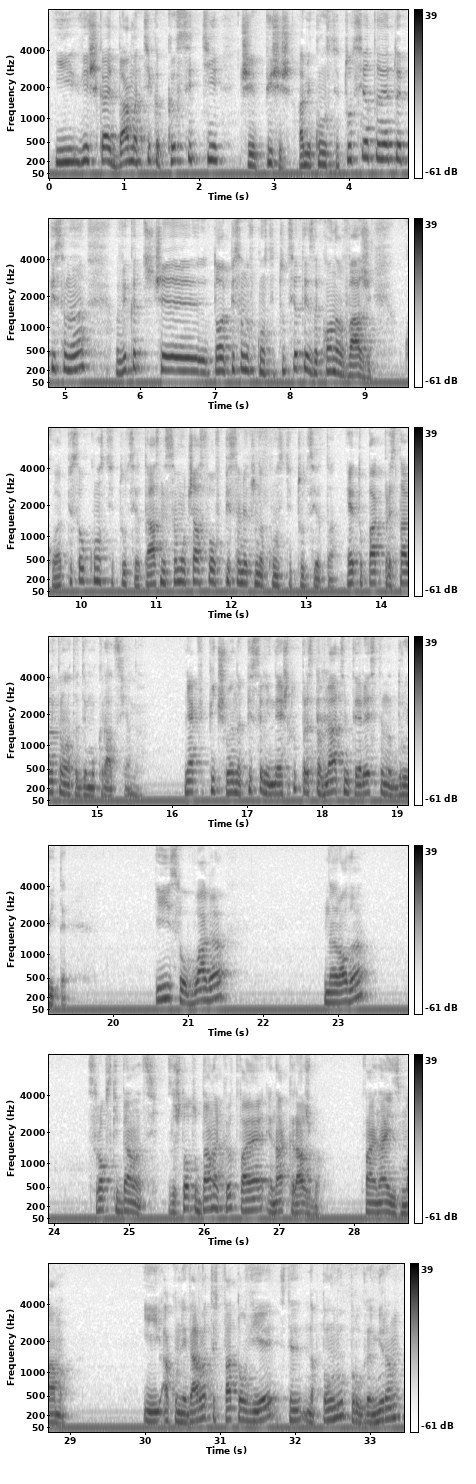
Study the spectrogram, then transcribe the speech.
И вие ще кажете, да, ма ти какъв си ти, че пишеш? Ами Конституцията, дето е писана, викат, че то е писано в Конституцията и закона важи. Кой е писал Конституцията? Аз не съм участвал в писането на Конституцията. Ето пак представителната демокрация. Някакви пичове написали нещо, представляват интересите на другите. И се облага народа с робски данъци. Защото данъка това е една кражба. Това е една измама. И ако не вярвате в това, то вие сте напълно програмиран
